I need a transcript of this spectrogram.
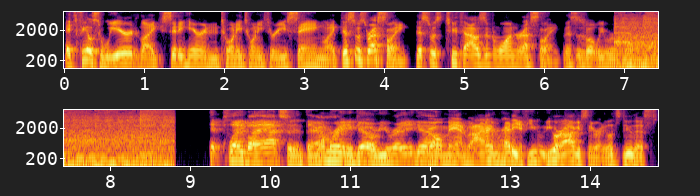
it feels weird like sitting here in 2023 saying like this was wrestling. This was 2001 wrestling. This is what we were hit play by accident there. I'm ready to go. Are you ready to go? Oh man, I am ready. If you you are obviously ready, let's do this.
